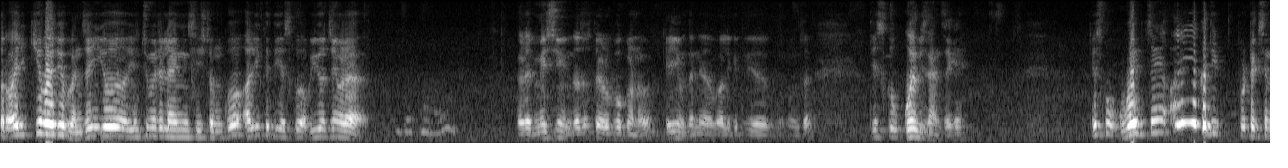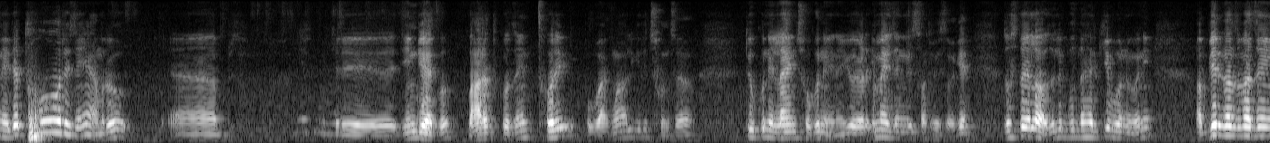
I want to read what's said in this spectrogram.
तर अहिले के भइदियो भने चाहिँ यो इन्स्ट्रुमेन्टल ल्यान्डिङ सिस्टमको अलिकति यसको अब यो चाहिँ एउटा एउटा मेसिन जस्तो एउटा उपकरण हो केही हुँदैन अब अलिकति हुन्छ। त्यसको वेब जान्छ क्या। त्यसको वेब चाहिँ अलिकति प्रोटेक्सन एरिया थोरै चाहिँ हाम्रो के अरे इन्डियाको भारतको चाहिँ थोरै भूभागमा अलिकति छुन्छ। त्यो कुनै लाइन छोको नै होइन यो एउटा इमेजिनरी सर्फेस हो क्या। जस्तो यसलाई हजुरले बुझ्दाखेरि के भन्नु भने वीरगन्जमा चाहिँ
